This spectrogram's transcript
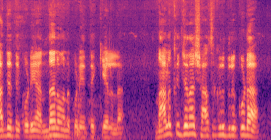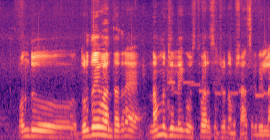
ಆದ್ಯತೆ ಕೊಡಿ, ಅನುದಾನವನ್ನು ಕೊಡಿ ಅಂತ ಕೇಳಲ್ಲ. ನಾಲ್ಕು ಜನ ಶಾಸಕರಿದ್ರು ಕೂಡ ಒಂದು ದುರ್ದೈವ ಅಂತಂದರೆ ನಮ್ಮ ಜಿಲ್ಲೆಗೆ ಉಸ್ತುವಾರಿ ಸಚಿವರು ನಮ್ಮ ಶಾಸಕರಿಲ್ಲ.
